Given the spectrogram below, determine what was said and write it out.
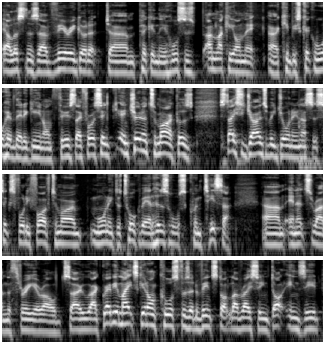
our listeners are very good at um, picking their horses. Unlucky on that uh, Kempy's kicker. We'll have that again on Thursday for us. And, and tune in tomorrow because Stacey Jones will be joining us at six forty five tomorrow morning to talk about his horse Quintessa um, and its run, the three year old. So uh, grab your mates, get on course, visit events.loveracing.nz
